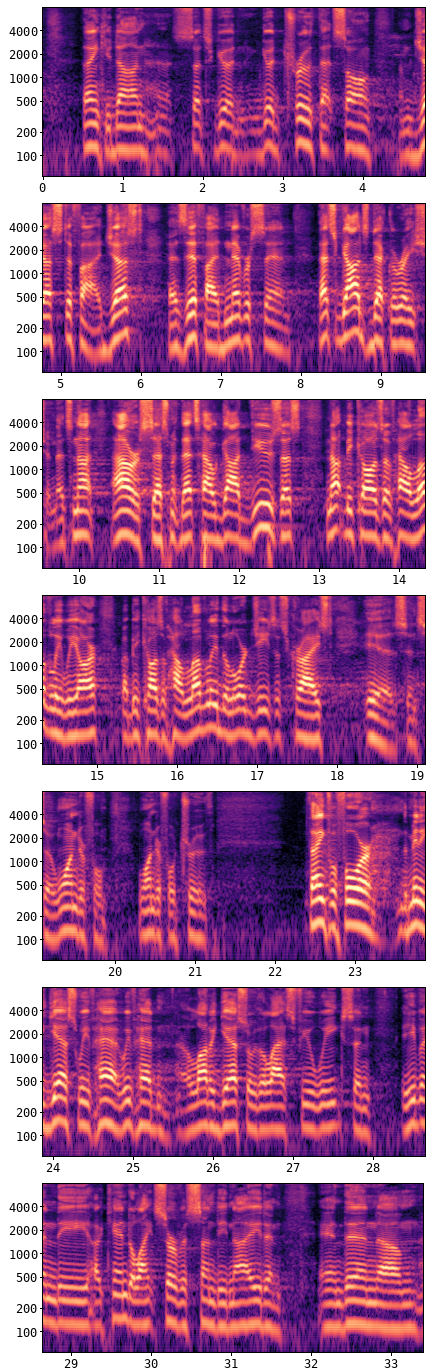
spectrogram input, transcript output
Thank you, Don. Such good, good truth, that song. I'm justified, just as if I'd never sinned. That's God's declaration. That's not our assessment. That's how God views us, not because of how lovely we are, but because of how lovely the Lord Jesus Christ is. And so, wonderful, wonderful truth. Thankful for the many guests we've had. We've had a lot of guests over the last few weeks, and even the uh, candlelight service Sunday night, and and then um,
